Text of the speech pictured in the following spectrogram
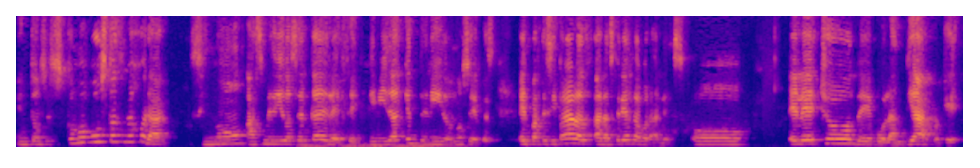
Entonces, ¿cómo buscas mejorar si no has medido acerca de la efectividad que han tenido? No sé, pues el participar a las, ferias laborales o el hecho de volantear, porque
